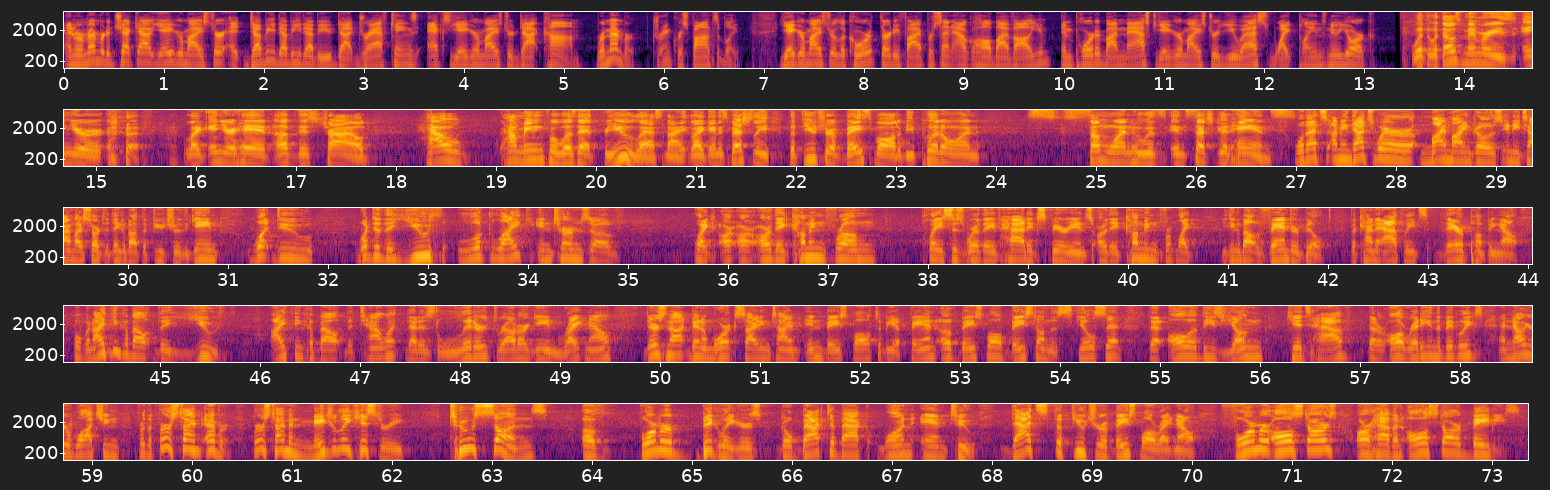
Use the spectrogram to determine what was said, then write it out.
And remember to check out Jägermeister at www.draftkingsxjagermeister.com. Remember, drink responsibly. Jägermeister liqueur, 35% alcohol by volume, imported by Mast Jägermeister US, White Plains, New York. with with those memories in your like in your head of this child how how meaningful was that for you last night like and especially the future of baseball to be put on someone who is in such good hands Well, that's I mean that's where my mind goes anytime I start to think about the future of the game. What do what do the youth look like in terms of like are are, are they coming from places where they've had experience? Are they coming from like you think about Vanderbilt, the kind of athletes they're pumping out. But when I think about the youth, I think about the talent that is littered throughout our game right now. There's not been a more exciting time in baseball to be a fan of baseball based on the skill set that all of these young kids have that are already in the big leagues. And now you're watching for the first time ever, first time in Major League history, two sons of former big leaguers go back to back one and two. That's the future of baseball right now. Former All Stars are having All Star babies.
